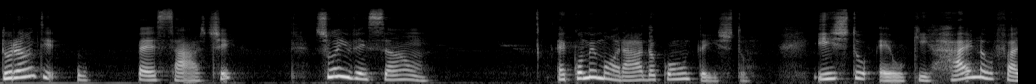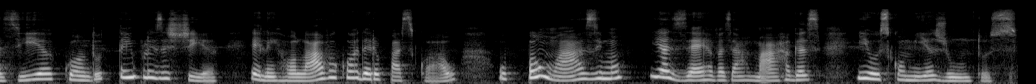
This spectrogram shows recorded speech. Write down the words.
Durante o Pesach, sua invenção é comemorada com um texto. Isto é o que Hilo fazia quando o templo existia. Ele enrolava o cordeiro pascual, o pão ázimo e as ervas amargas e os comia juntos.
